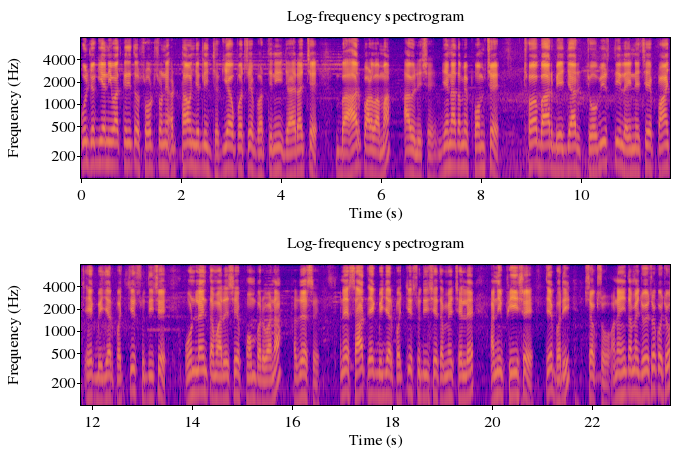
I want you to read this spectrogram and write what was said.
કુલ જગ્યાની વાત કરીએ તો સોળસો ને અઠ્ઠાવન જેટલી જગ્યા ઉપર છે ભરતીની જાહેરાત છે, બહાર પાડવામાં આવેલી છે. જેના તમે ફોર્મ છે છ બાર બે હજાર ચોવીસથી લઈને છે પાંચ એક બે હજાર પચીસ સુધી છે. ઓનલાઈન તમારે છે ફોર્મ ભરવાના રહેશે. અને સાત એક બે હજાર પચીસ સુધી છે તમે છેલ્લે આની ફી છે તે ભરી શકશો. અને અહીં તમે જોઈ શકો છો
